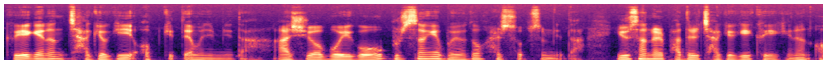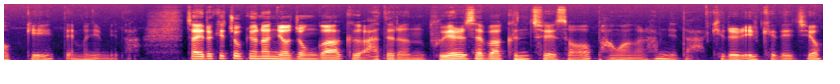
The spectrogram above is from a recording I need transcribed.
그에게는 자격이 없기 때문입니다. 아쉬워 보이고 불쌍해 보여도 할 수 없습니다. 유산을 받을 자격이 그에게는 없기 때문입니다. 자, 이렇게 쫓겨난 여종과 그 아들은 부엘세바 근처에서 방황을 합니다. 길을 잃게 되지요.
